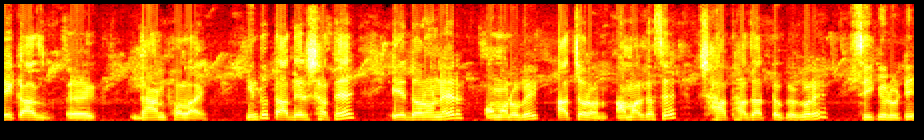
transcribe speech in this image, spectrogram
এই কাজ ধান ফলায়। কিন্তু তাদের সাথে এ ধরনের অমানবিক আচরণ আমার কাছে সাত হাজার টাকা করে সিকিউরিটি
